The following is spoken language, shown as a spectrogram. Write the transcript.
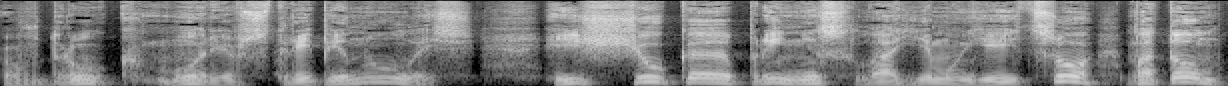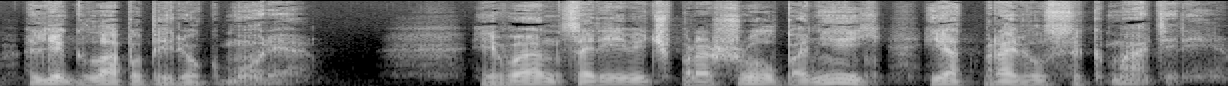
Вдруг море встрепенулось, и щука принесла ему яйцо, потом легла поперек моря. Иван-царевич прошел по ней и отправился к матери.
